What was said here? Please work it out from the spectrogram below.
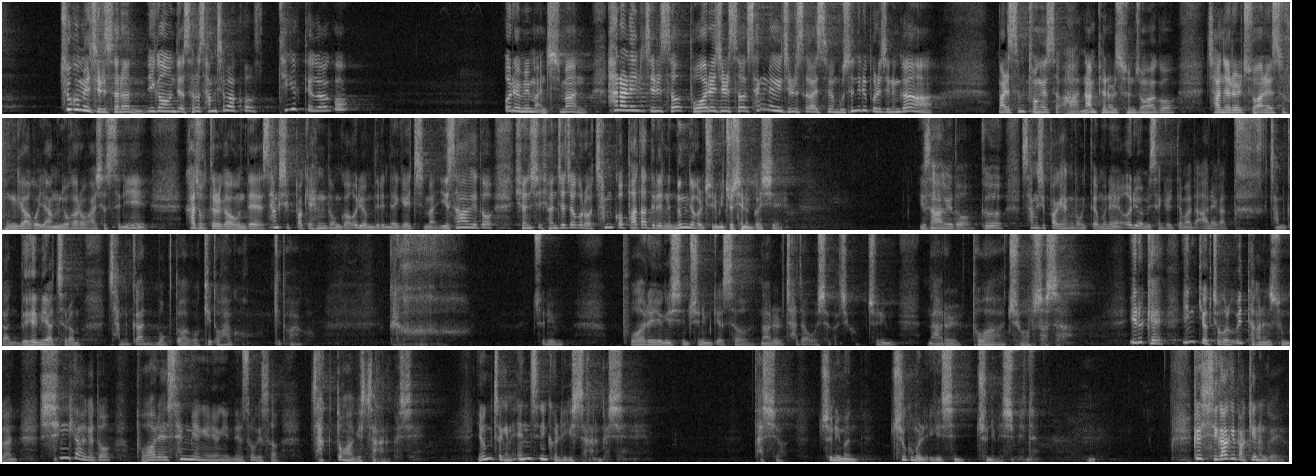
죽음의 질서는 이 가운데 서로 상처받고 티격대가고 어려움이 많지만 하나님의 질서, 부활의 질서, 생명의 질서가 있으면 무슨 일이 벌어지는가? 말씀 통해서 아 남편을 순종하고 자녀를 주 안에서 훈계하고 양육하라고 하셨으니 가족들 가운데 상식밖의 행동과 어려움들이 내게 있지만 이상하게도 현시, 현재적으로 참고 받아들이는 능력을 주님이 주시는 것이에요. 이상하게도 그 상식밖의 행동 때문에 어려움이 생길 때마다 아내가 탁 잠깐 느헤미야처럼 잠깐 목도하고 기도하고 기도하고 그리고 주님 부활의 영이신 주님께서 나를 찾아오셔가지고 주님 나를 도와주옵소서. 이렇게 인격적으로 의탁하는 순간 신기하게도 부활의 생명의 영이 내 속에서 작동하기 시작하는 것이 영적인 엔진이 걸리기 시작하는 것이 다시요. 주님은 죽음을 이기신 주님이십니다. 음. 그 시각이 바뀌는 거예요.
